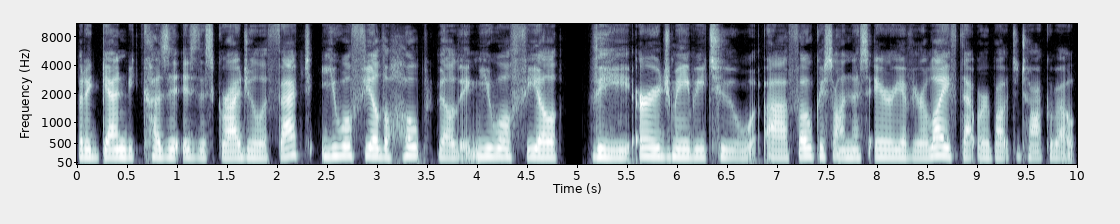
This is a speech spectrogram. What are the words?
But again, because it is this gradual effect, you will feel the hope building. You will feel the urge maybe to uh, focus on this area of your life that we're about to talk about.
